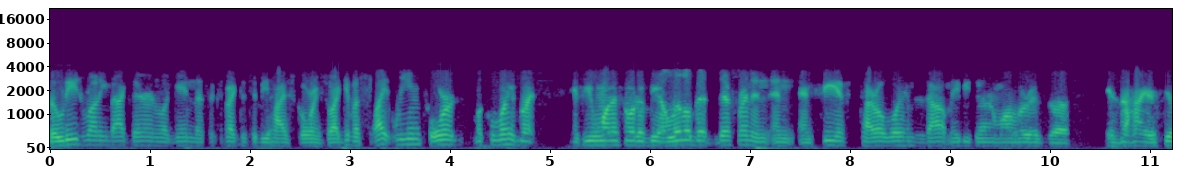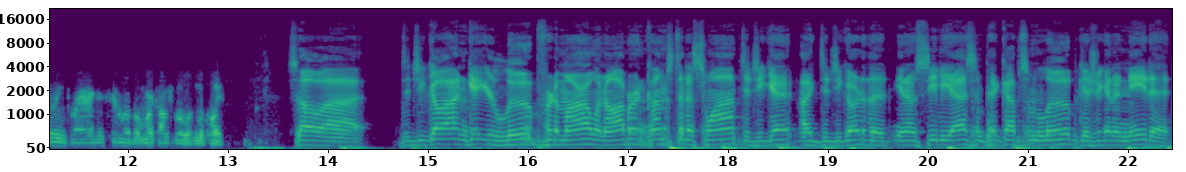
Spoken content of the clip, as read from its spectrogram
the lead running back there in a game that's expected to be high scoring. So I give a slight lean toward McCoy, but if you want to sort of be a little bit different and, and, and see if Tyrell Williams is out, maybe Darren Waller is the is the higher ceiling player. I just feel a little bit more comfortable with McCoy. So, uh, did you go out and get your lube for tomorrow when Auburn comes to the swamp? Did you get like did you go to the you know CVS and pick up some lube because you're gonna need it?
